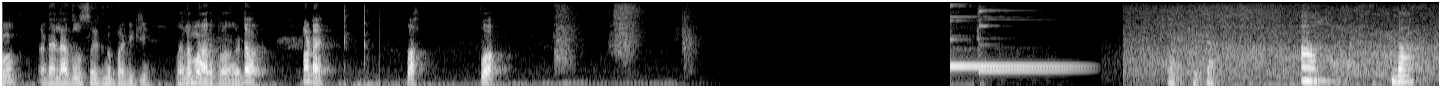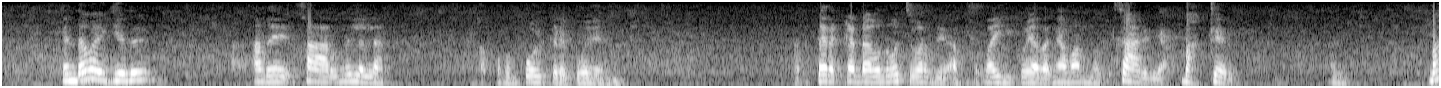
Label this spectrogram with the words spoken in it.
എന്നിട്ട് എല്ലാ ദിവസവും ഇരുന്ന് പഠിക്കും. നല്ല മാർക്ക് വാങ്ങും കേട്ടോ? പോട്ടെ. വാ. പോവാ ആ ബാ എന്താ വൈകിയത്? അതെ സാറൊന്നുമില്ലല്ലോ. അപ്പം പോയിക്കടെ പോയായിരുന്നു. തിരക്കുണ്ടാവുമെന്ന് കൊച്ചു പറഞ്ഞു. അപ്പൊ വൈകിപ്പോയി അതാ ഞാൻ വന്നത്. സാരില്ല. ബാ ബാ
